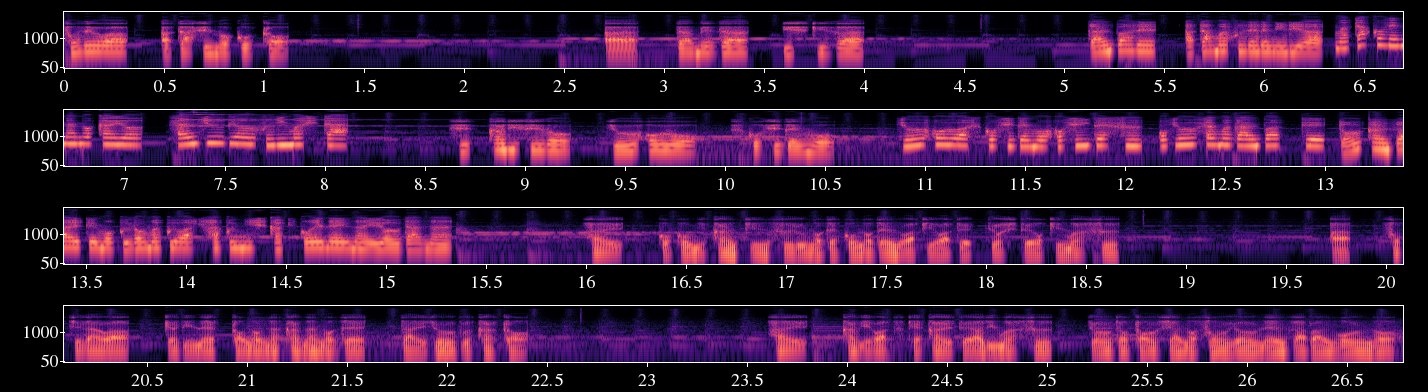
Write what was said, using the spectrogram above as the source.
それは、私のこと。あ、ダメだ、意識が。頑張れ、頭振れレミリア。またこれなのかよ。30秒振りました。しっかりしろ、情報を、少しでも。情報は少しでも欲しいです。お嬢様頑張って。どう考えても黒幕は被白にしか聞こえねえ内容だな。はい、ここに監禁するのでこの電話機は撤去しておきます。あ、そちらは、キャビネットの中なので、大丈夫かと。はい、鍵は付け替えてあります。ちょうど当社の創業年賀番号の。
